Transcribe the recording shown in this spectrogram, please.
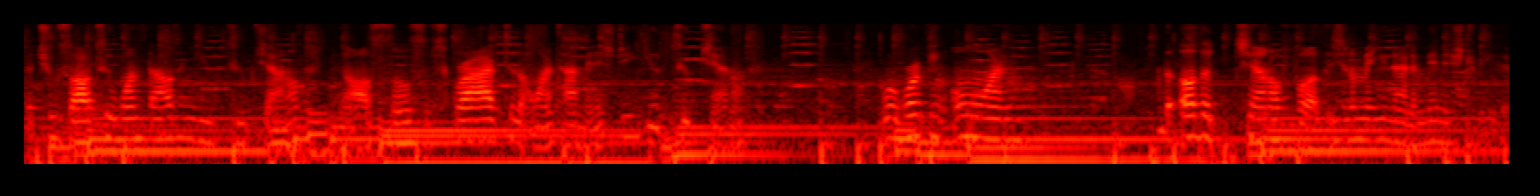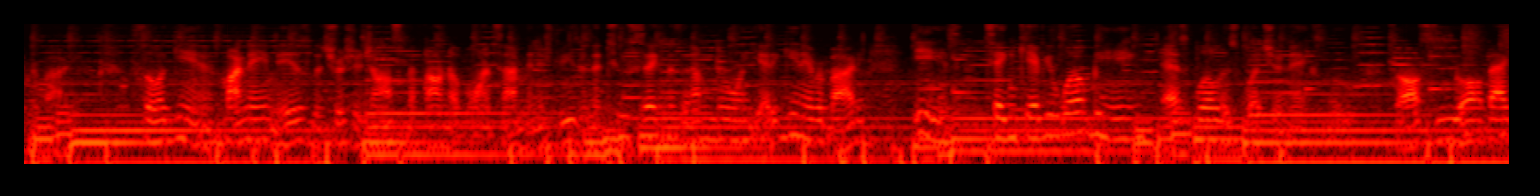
the True 2 1000 YouTube channel. You can also subscribe to the On Time Ministry YouTube channel. We're working on the other channel for the Gentlemen United Ministries, everybody. So again, my name is Latricia Johnson, the founder of On Time Ministries, and the two segments that I'm doing yet again, everybody, is taking care of your well-being as well as what's your next move. So I'll see you all back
